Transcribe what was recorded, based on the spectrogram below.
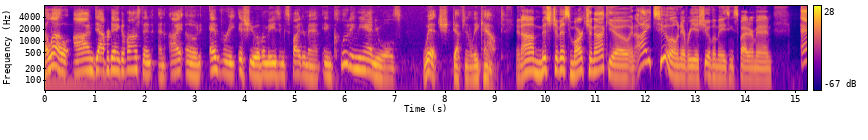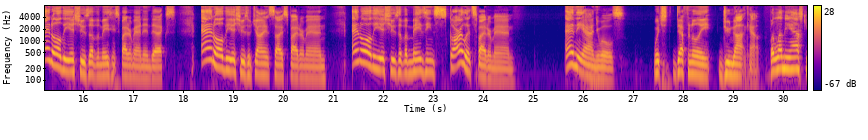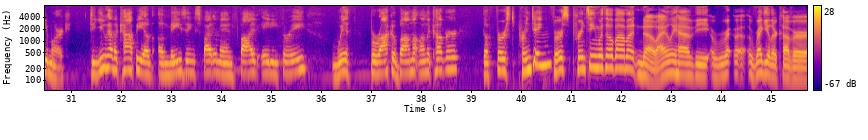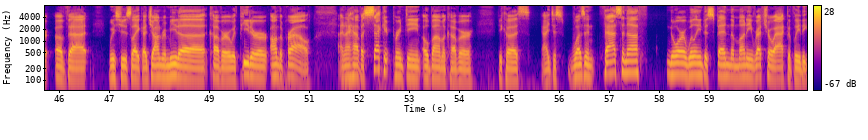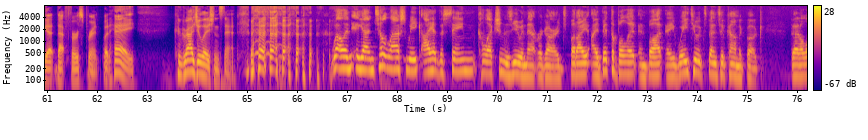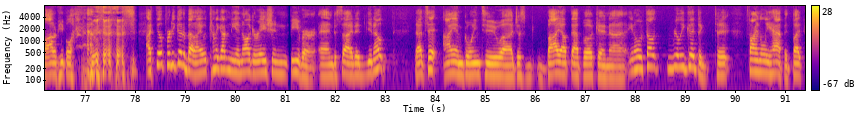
Hello, I'm Dapper Dan Gvozden, and I own every issue of Amazing Spider Man, including the annuals, which definitely count. And I'm mischievous Mark Ginocchio, and I too own every issue of Amazing Spider Man and all the issues of Amazing Spider Man Index and all the issues of Giant Size Spider Man and all the issues of Amazing Scarlet Spider Man and the annuals, which definitely do not count. But let me ask you, Mark, do you have a copy of Amazing Spider Man 583 with Barack Obama on the cover? The first printing? First printing with Obama? No, I only have the irre- uh, regular cover of that, which is like a John Romita cover with Peter on the prowl. And I have a second printing Obama cover because I just wasn't fast enough nor willing to spend the money retroactively to get that first print. But hey, congratulations, Dan. Well, and yeah, until last week, I had the same collection as you in that regards, but I, I bit the bullet and bought a way too expensive comic book that a lot of people have. I feel pretty good about it. I kind of got in the inauguration fever and decided, you know, that's it. I am going to uh, just buy up that book, and uh, you know, it felt really good to to finally have it. But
